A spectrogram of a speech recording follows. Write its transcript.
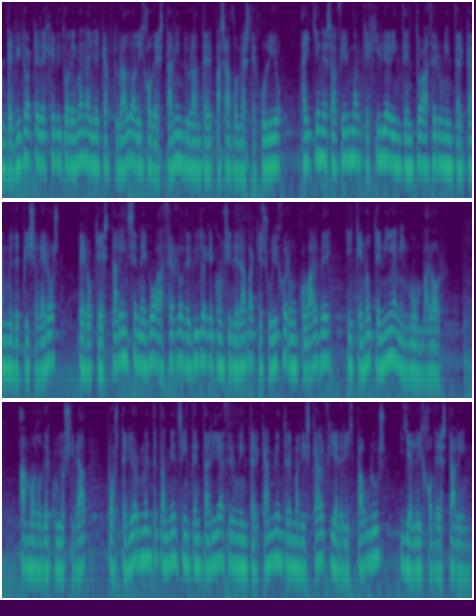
Debido a que el ejército alemán había capturado al hijo de Stalin durante el pasado mes de julio, hay quienes afirman que Hitler intentó hacer un intercambio de prisioneros, pero que Stalin se negó a hacerlo debido a que consideraba que su hijo era un cobarde y que no tenía ningún valor. A modo de curiosidad, posteriormente también se intentaría hacer un intercambio entre el mariscal Friedrich Paulus y el hijo de Stalin.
